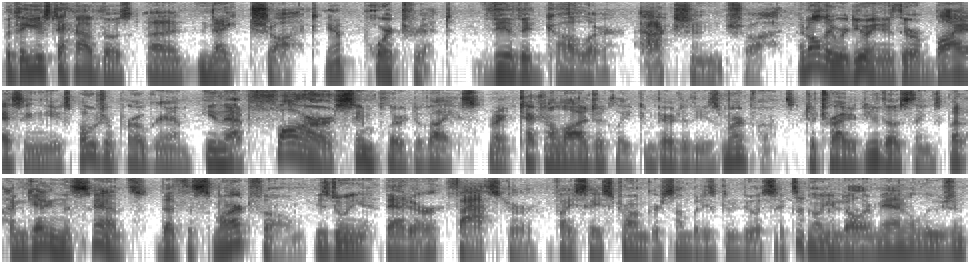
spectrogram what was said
But they used to have those uh, night shot, Yeah. portrait, vivid color, action shot, and all they were doing is they were biasing the exposure program in that far simpler device, Right. technologically compared to these smartphones to try to do those things. But I'm getting the sense that the smartphone is doing it better, faster. If I say stronger, somebody's going to do a six million dollar man illusion,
